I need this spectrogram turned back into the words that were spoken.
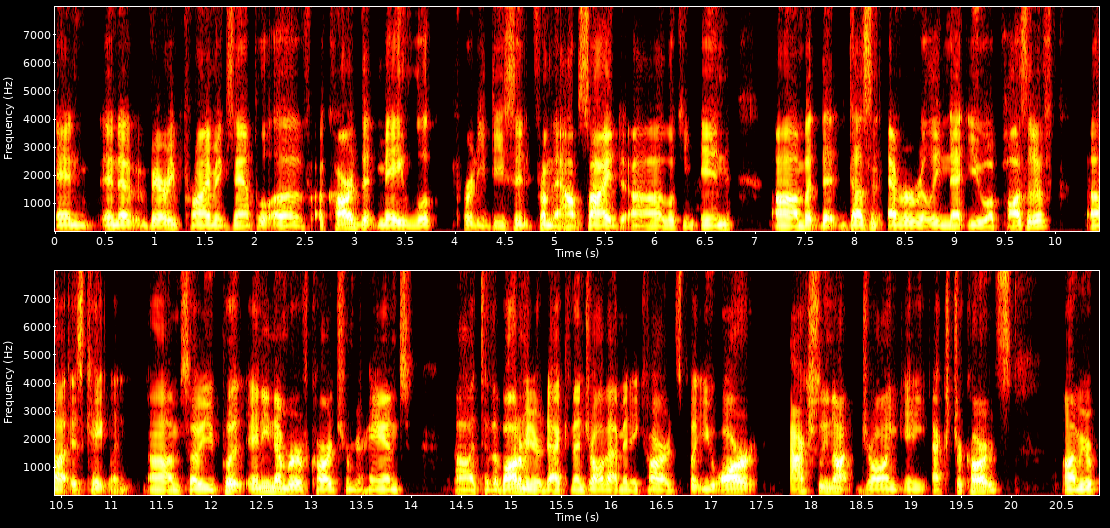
and and a very prime example of a card that may look pretty decent from the outside uh, looking in, um, but that doesn't ever really net you a positive uh, is Caitlin. Um, so you put any number of cards from your hand uh, to the bottom of your deck and then draw that many cards, but you are actually not drawing any extra cards. Um, you're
